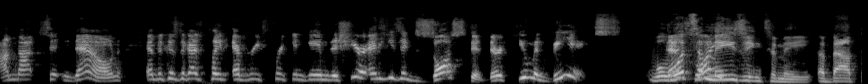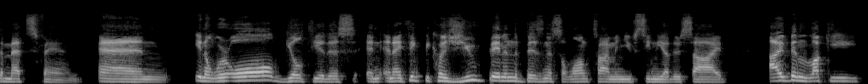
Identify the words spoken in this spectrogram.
I'm not sitting down. And because the guy's played every freaking game this year and he's exhausted. They're human beings. Well, That's what's life. amazing to me about the Mets fan, and you know, we're all guilty of this, and and I think because you've been in the business a long time and you've seen the other side, I've been lucky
